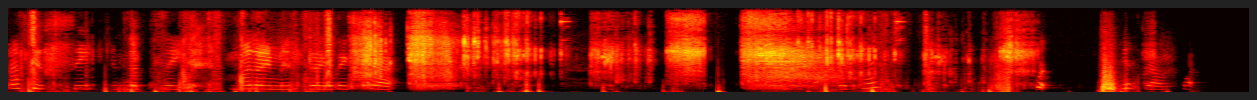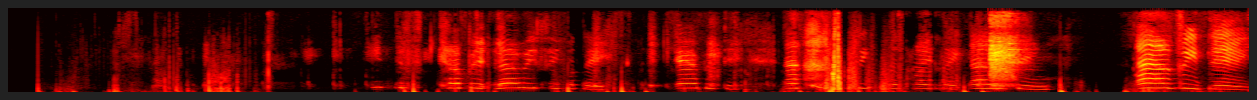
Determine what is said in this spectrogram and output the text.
I have to see in the place. What I missed it like that. This one? What? This down. What? He just kept it every single day. Everything. And he just highlight everything. Every day.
